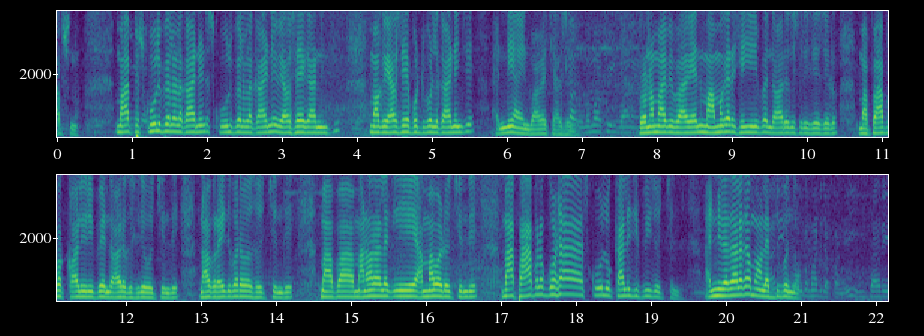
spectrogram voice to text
ఆప్షన్. మా స్కూల్ పిల్లలు కానివ్వండి స్కూల్ పిల్లలు కానివ్వండి వ్యవసాయ కానించి మాకు వ్యవసాయ పెట్టుబడులు కానించి అన్నీ ఆయన బాగా చేశాడు. రుణమాఫీ బాగా అయింది. మా అమ్మగారి చెయ్యి ఇరిపోయింది ఆరోగ్యశ్రీ చేశాడు. మా పాప కాలు ఇరిపోయింది ఆరోగ్యశ్రీ వచ్చింది. నాకు రైతు భరోసా వచ్చింది. మా పా మనవరాలకి అమ్మఒడి వచ్చింది. మా పాపలకు కూడా స్కూలు కాలేజీ ఫీజు వచ్చింది. అన్ని విధాలుగా మనం లబ్ధి పొందాం. చెప్పండి. ఈసారి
